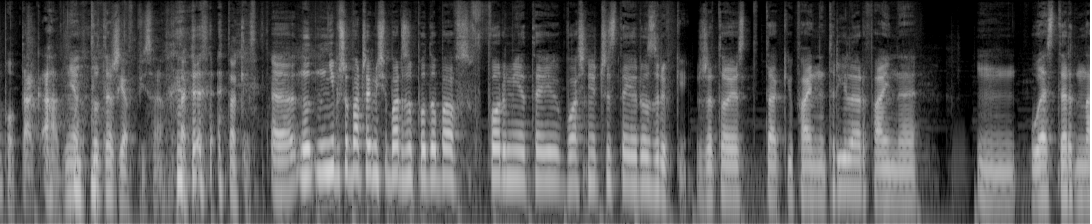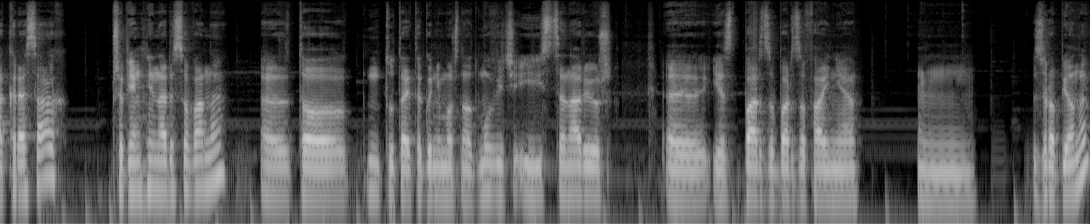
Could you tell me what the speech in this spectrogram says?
Tak, a nie, to też ja wpisałem. tak jest. Tak jest. E, no, nie przebaczaj mi się bardzo podoba w formie tej właśnie czystej rozrywki, że to jest taki fajny thriller, fajny mm, western na kresach, przepięknie narysowany. E, to tutaj tego nie można odmówić i scenariusz e, jest bardzo, bardzo fajnie mm, zrobiony.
